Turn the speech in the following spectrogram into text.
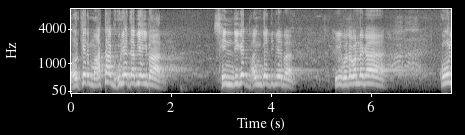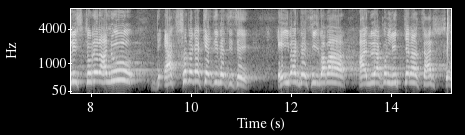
ওরকের মাথা ঘুরে যাবি এইবার। সিন্ডিকেট ভাঙ্গে দিবি এবার। কি কতক্ষণ টাকা কোল্ড স্টোরের আলু একশো টাকা কেজি বেচিছে। এইবার বেচিস বাবা, আলু এখন নিচ্ছে না, চারশো।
